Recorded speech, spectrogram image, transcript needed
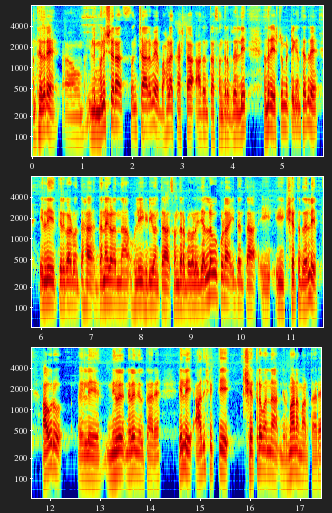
ಅಂತ ಹೇಳಿದ್ರೆ ಇಲ್ಲಿ ಮನುಷ್ಯರ ಸಂಚಾರವೇ ಬಹಳ ಕಷ್ಟ ಆದಂಥ ಸಂದರ್ಭದಲ್ಲಿ. ಅಂದರೆ ಎಷ್ಟು ಮಟ್ಟಿಗೆ ಅಂತ ಹೇಳಿದ್ರೆ, ಇಲ್ಲಿ ತಿರುಗಾಡುವಂತಹ ದನಗಳನ್ನು ಹುಲಿ ಹಿಡಿಯುವಂಥ ಸಂದರ್ಭಗಳು ಇದೆಲ್ಲವೂ ಕೂಡ ಇದ್ದಂಥ ಈ ಈ ಕ್ಷೇತ್ರದಲ್ಲಿ ಅವರು ಇಲ್ಲಿ ನೆಲೆ ನೆಲೆ ನಿಲ್ತಾರೆ. ಇಲ್ಲಿ ಆದಿಶಕ್ತಿ ಕ್ಷೇತ್ರವನ್ನು ನಿರ್ಮಾಣ ಮಾಡ್ತಾರೆ.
